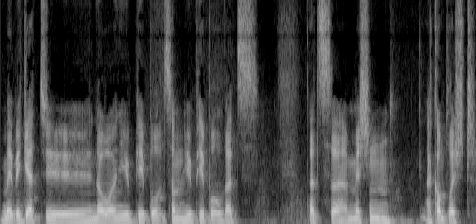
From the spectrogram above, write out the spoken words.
maybe get to know a new people, some new people, that's that's a mission accomplished.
